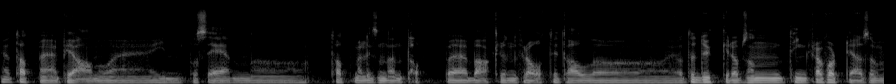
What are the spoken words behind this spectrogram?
Jeg har tatt med pianoet inn på scenen og tatt med liksom den pop-bakgrunnen fra 80-tallet. Og at det dukker opp sånne ting fra fortida som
